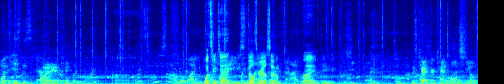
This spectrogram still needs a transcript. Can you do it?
What is this? What is this? What's your tag? Bill 307. Right, D. This character can't hold shield.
